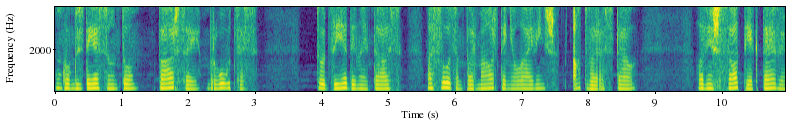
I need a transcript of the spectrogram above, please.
Un, kungs, Dievs, un Tu pārsei brūces, Tu dziedini tās. Mēs lūdzam par Mārtiņu, lai viņš atveras Tev, lai viņš satiek Tevi,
